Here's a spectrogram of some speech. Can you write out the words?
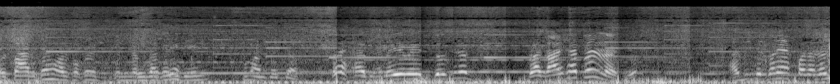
ওই পার দেন অল্প করে দিন। সমান করে দাও। গাড়ি সাথে পারে না আর করে এক কথা হ্যাঁ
